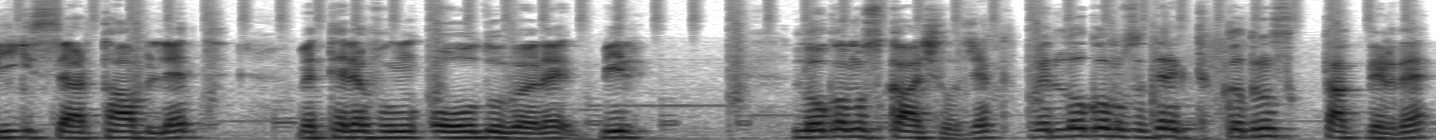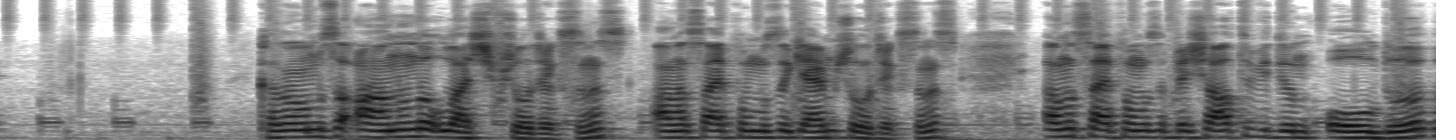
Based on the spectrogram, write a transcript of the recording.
bilgisayar, tablet ve telefonun olduğu böyle bir logomuz karşılayacak. Ve logomuza direkt tıkladığınız takdirde kanalımıza anında ulaşmış olacaksınız. Ana sayfamıza gelmiş olacaksınız. Ana sayfamızda 5-6 videonun olduğu,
